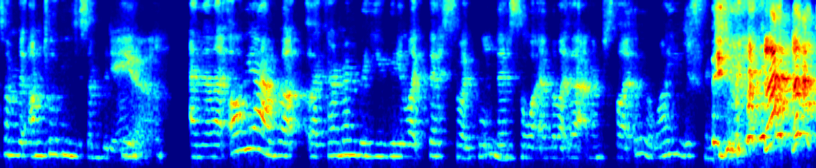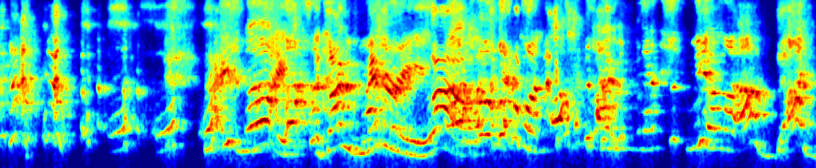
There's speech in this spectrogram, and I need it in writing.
somebody, I'm talking to somebody, Yeah. and they're like, "Oh yeah, but like I remember you really like this, so I bought Mm. this or whatever like that," and I'm just like, "Oh, why are you listening?" to me?" that is nice. A guy with memory. Wow. Come on. Me, I'm like, I'm, I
